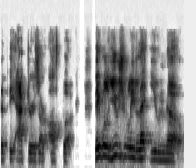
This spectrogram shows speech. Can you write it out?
that the actors are off book. They will usually let you know.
